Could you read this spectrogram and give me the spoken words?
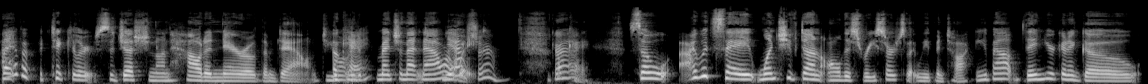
I have a particular suggestion on how to narrow them down. Do you okay. want me to mention that now? yeah, wait? sure. Go okay. Ahead. So I would say once you've done all this research that we've been talking about, then you're going to go,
